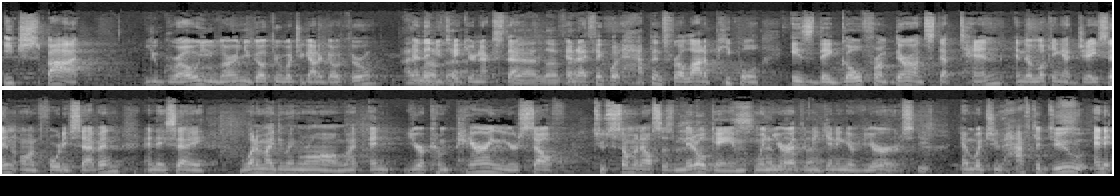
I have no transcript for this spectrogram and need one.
each spot you grow, you learn, you go through what you got to go through, I and then you take your next step. Yeah, I love that. And. I think what happens for a lot of people is they go from they're on step 10 and they're looking at Jason on 47 and they say, what am I doing wrong? And you're comparing yourself to someone else's middle game when I you're at the that. beginning of yours. And what you have to do, and it,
